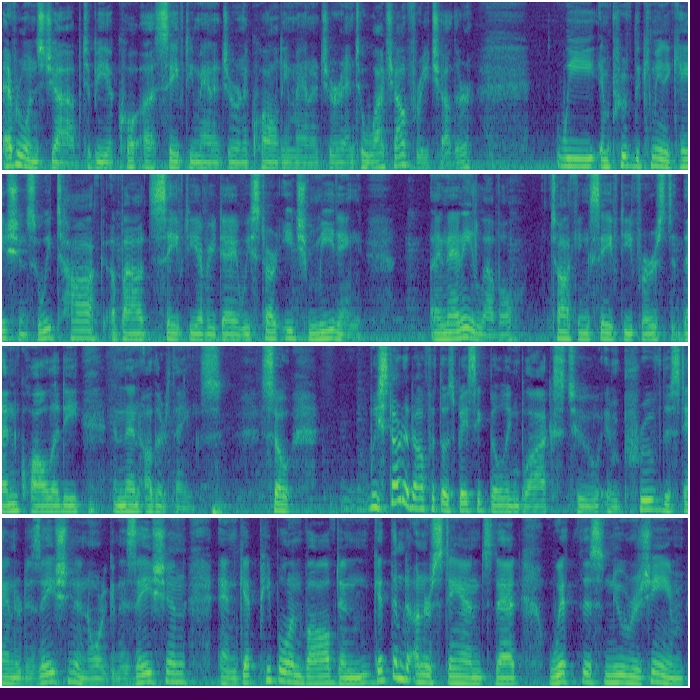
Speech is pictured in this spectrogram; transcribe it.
everyone's job to be a, a safety manager and a quality manager and to watch out for each other we improve the communication. So we talk about safety every day. We start each meeting in any level talking safety first, then quality, and then other things. So we started off with those basic building blocks to improve the standardization and organization and get people involved and get them to understand that with this new regime,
